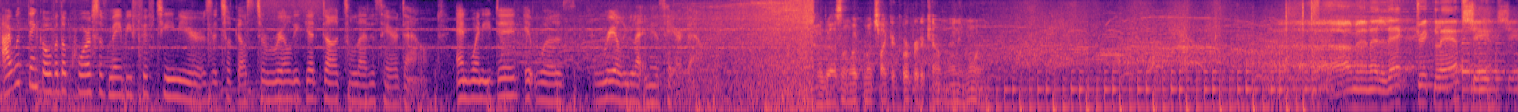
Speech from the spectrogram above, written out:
I would think over the course of maybe 15 years, it took us to really get Doug to let his hair down. And when he did, it was really letting his hair down. Who doesn't look much like a corporate accountant anymore? I'm an electric lampshade.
